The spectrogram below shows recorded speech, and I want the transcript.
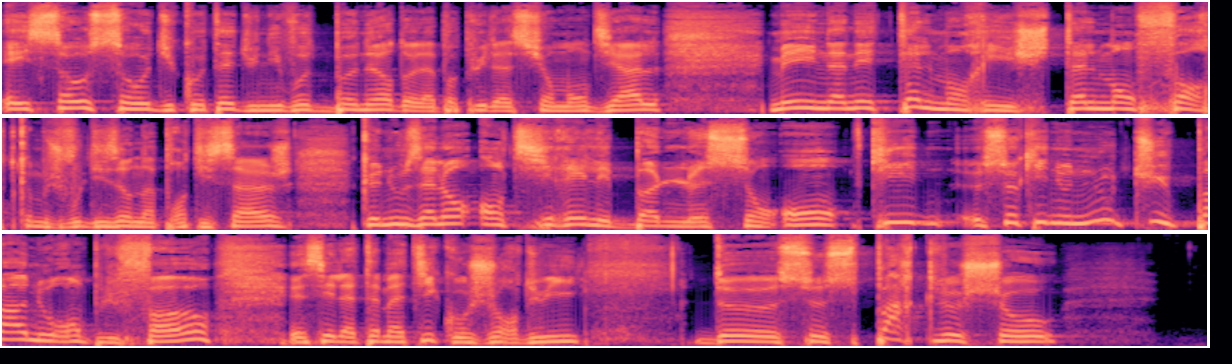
Et so-so du côté du niveau de bonheur de la population mondiale, mais une année tellement riche, tellement forte, comme je vous le disais en apprentissage, que nous allons en tirer les bonnes leçons. Ce qui ne nous tue pas nous rend plus forts, et c'est la thématique aujourd'hui de ce Sparkle Show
